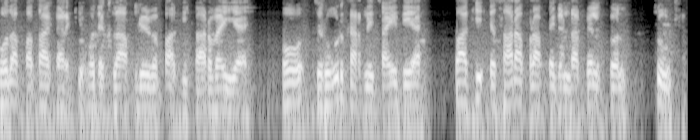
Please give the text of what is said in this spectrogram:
ਉਹਦਾ ਪਤਾ ਕਰਕੇ ਉਹਦੇ ਖਿਲਾਫ ਜਿਹੜੀ ਵਿਭਾਗੀ ਕਾਰਵਾਈ ਹੈ ਉਹ ਜ਼ਰੂਰ ਕਰਨੀ ਚਾਹੀਦੀ ਹੈ। ਬਾਕੀ ਇਹ ਸਾਰਾ ਪ੍ਰਾਪੇਗੰਡਾ ਬਿਲਕੁਲ ਝੂਠ ਹੈ।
